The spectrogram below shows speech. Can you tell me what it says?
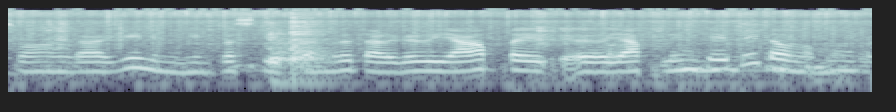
ಸೊ ಹಾಗಾಗಿ ನಿಮ್ಗೆ ಇಂಟ್ರೆಸ್ಟ್ ಇತ್ತಂದರೆ ತಳಗಡೆ ಯಾಪ್ ಯಾಪ್ ಲಿಂಕ್ ಐತಿ ಡೌನ್ಲೋಡ್ ಮಾಡಿ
